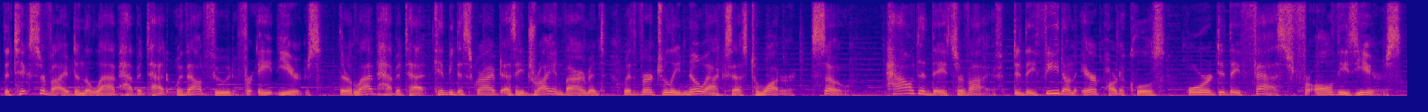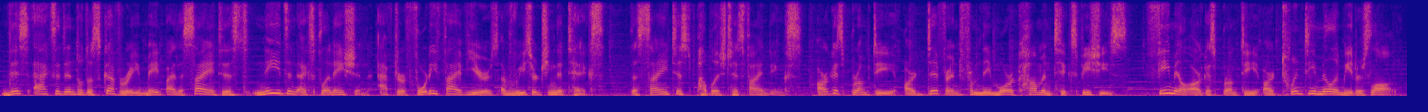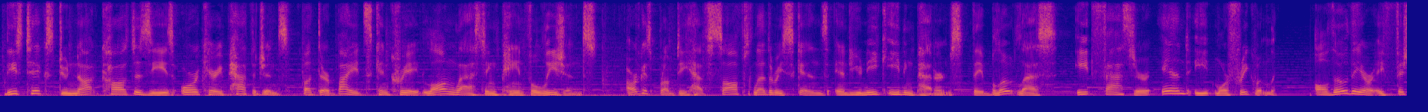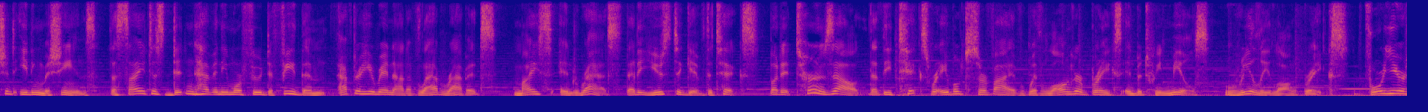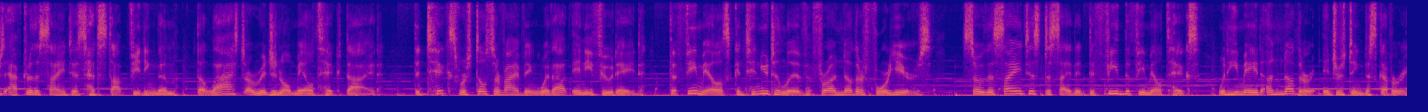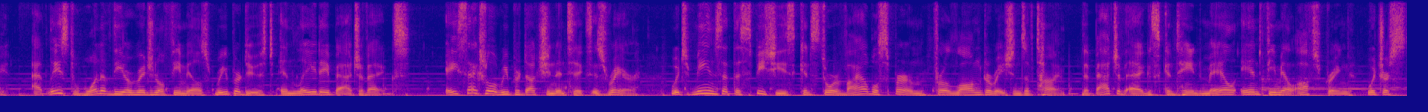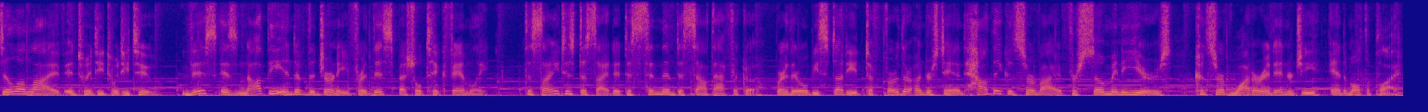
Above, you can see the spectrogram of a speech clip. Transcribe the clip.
The ticks survived in the lab habitat without food for eight years. Their lab habitat can be described as a dry environment with virtually no access to water. So, how did they survive? Did they feed on air particles, or did they fast for all these years? This accidental discovery made by the scientist needs an explanation. After 45 years of researching the ticks, the scientist published his findings. Argas brumpti are different from the more common tick species. Female Argas brumpti are 20 millimeters long. These ticks do not cause disease or carry pathogens, but their bites can create long-lasting painful lesions. Argas brumpti have soft, leathery skins and unique eating patterns. They bloat less, eat faster, and eat more frequently. Although they are efficient eating machines, the scientist didn't have any more food to feed them after he ran out of lab rabbits, mice, and rats that he used to give the ticks. But it turns out that the ticks were able to survive with longer breaks in between meals, really long breaks. Four years after the scientist had stopped feeding them, the last original male tick died, the ticks were still surviving without any food aid. The females continued to live for another four years, so the scientist decided to feed the female ticks when he made another interesting discovery. At least one of the original females reproduced and laid a batch of eggs. Asexual reproduction in ticks is rare, which means that the species can store viable sperm for long durations of time. The batch of eggs contained male and female offspring, which are still alive in 2022. This is not the end of the journey for this special tick family the scientists decided to send them to South Africa, where they will be studied to further understand how they could survive for so many years, conserve water and energy, and multiply.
